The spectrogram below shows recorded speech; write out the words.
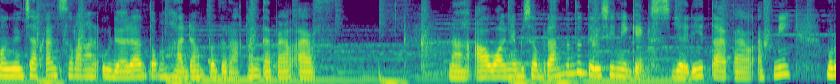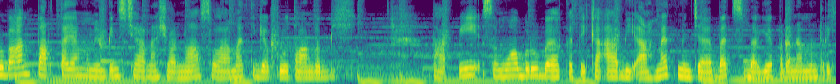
menggencarkan serangan udara untuk menghadang pergerakan TPLF. Nah, awalnya bisa berantem tuh dari sini, gengs. Jadi, TPLF nih merupakan partai yang memimpin secara nasional selama 30 tahun lebih. Tapi semua berubah ketika Abiy Ahmed menjabat sebagai Perdana Menteri,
